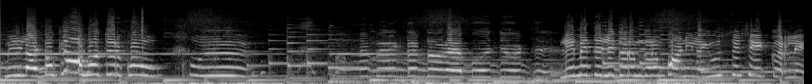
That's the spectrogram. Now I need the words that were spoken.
मेरी लाडो क्या हुआ तेरे को? मम्मी पेट दर्द हो रहा है बहुत ज़ोर से। ले मैं तेरे लिए गरम गरम पानी लाई उससे शेक कर ले।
